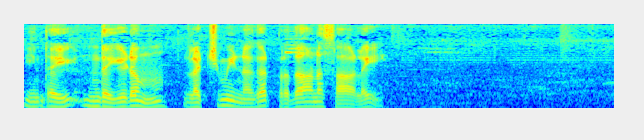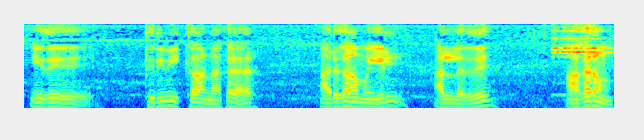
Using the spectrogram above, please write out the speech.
இந்த இந்த இடம் லட்சுமி நகர் பிரதான சாலை. இது திருவிக்கா நகர் அருகாமையில் அல்லது அகரம்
